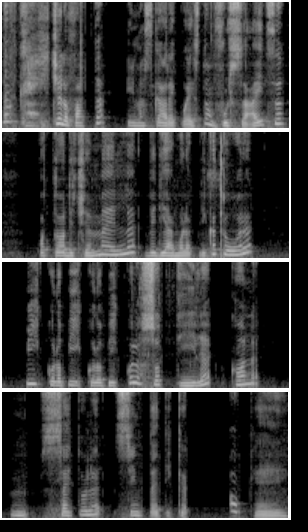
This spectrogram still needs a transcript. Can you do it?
Ok ce l'ho fatta. Il mascara è questo un full size 14 ml vediamo l'applicatore. Piccolo piccolo piccolo sottile con mm, setole sintetiche. Ok.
